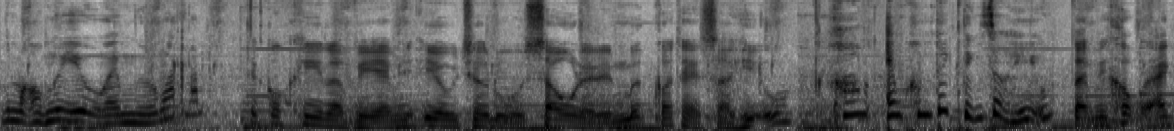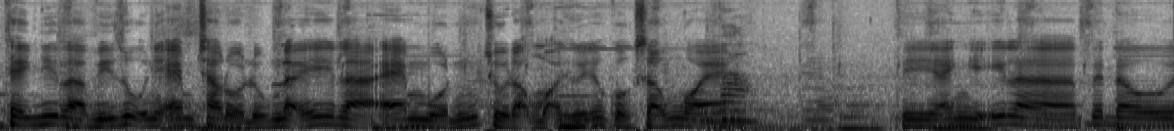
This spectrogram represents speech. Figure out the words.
Nhưng mà có người yêu của em ngứa mắt lắm. Thế có khi là vì em yêu chưa đủ sâu để đến mức có thể sở hữu? Không em không thích tính sở hữu. Tại vì không anh thấy như là ví dụ như em trao đổi lúc nãy là em muốn chủ động mọi thứ trong cuộc sống của em. Vâng. thì anh nghĩ là biết đâu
